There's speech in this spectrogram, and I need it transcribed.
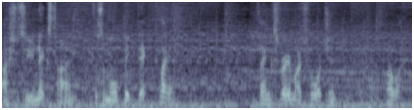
I shall see you next time for some more Big Deck Playa. Thanks very much for watching. Bye bye.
